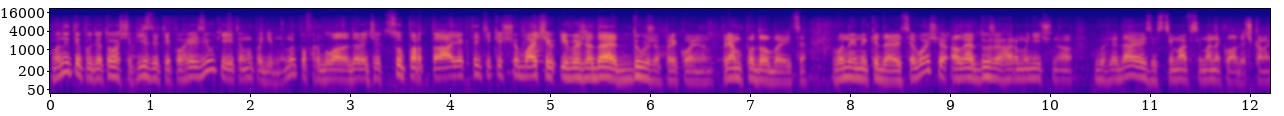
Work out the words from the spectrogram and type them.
Вони, типу, для того, щоб їздити по грязюки і тому подібне. Ми пофарбували, до речі, супорта, як ти тільки що бачив, і виглядає дуже прикольно. Прям подобається. Вони не кидаються в очі, але дуже гармонічно виглядають з усіма всіма накладочками.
